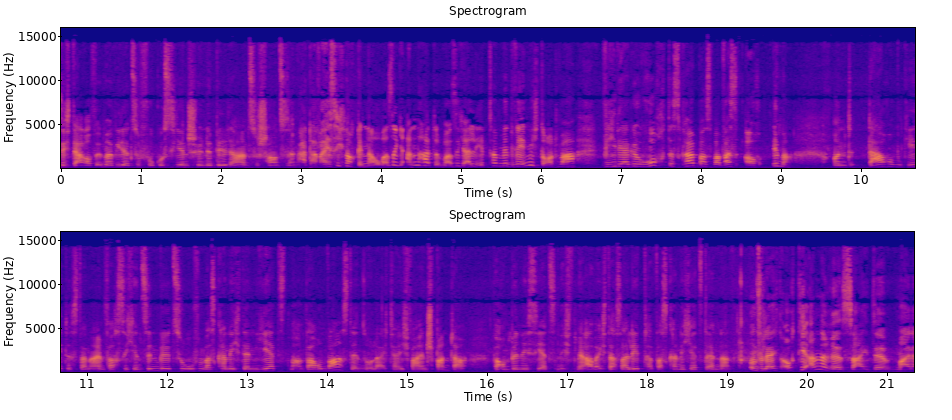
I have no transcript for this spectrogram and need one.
sich darauf immer wieder zu fokussieren, schöne Bilder anzuschauen, zu sagen, ah, da weiß ich noch genau, was ich anhatte, was ich erlebt habe, mit wem ich dort war, wie der Geruch des Körpers war, was auch immer. Und darum geht es dann einfach, sich ins Sinnbild zu rufen, was kann ich denn jetzt machen? Warum war es denn so leicht? Ja, ich war entspannter. Warum bin ich es jetzt nicht mehr? Aber ich das erlebt habe, was kann ich jetzt ändern? Und vielleicht auch die andere Seite mal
